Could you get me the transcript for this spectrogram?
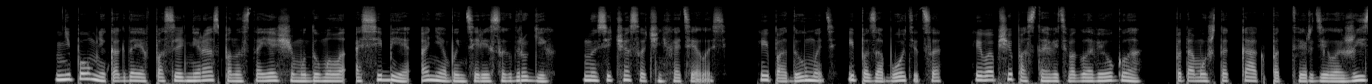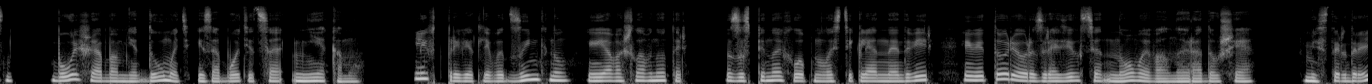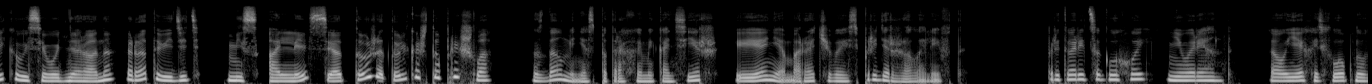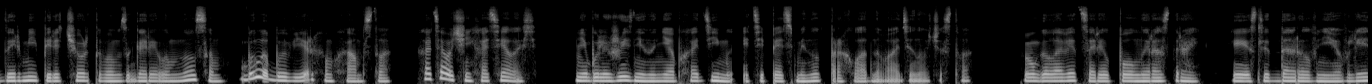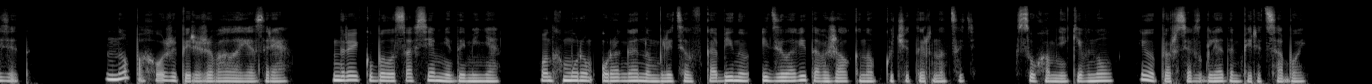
Не помню, когда я в последний раз по-настоящему думала о себе, а не об интересах других но сейчас очень хотелось и подумать, и позаботиться, и вообще поставить во главе угла, потому что, как подтвердила жизнь, больше обо мне думать и заботиться некому. Лифт приветливо дзынькнул, и я вошла внутрь. За спиной хлопнула стеклянная дверь, и Виторио разразился новой волной радушия. «Мистер Дрейк, вы сегодня рано, рад видеть. Мисс Олеся тоже только что пришла». Сдал меня с потрохами консьерж, и я, не оборачиваясь, придержала лифт. Притвориться глухой — не вариант, а уехать, хлопнув дверьми перед чёртовым загорелым носом, было бы верхом хамства, хотя очень хотелось. Мне были жизненно необходимы эти пять минут прохладного одиночества. В голове царил полный раздрай, и если Даррелл в неё влезет... Но, похоже, переживала я зря. Дрейку было совсем не до меня, он хмурым ураганом влетел в кабину и деловито вжал кнопку 14. Сухо мне кивнул и уперся взглядом перед собой.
